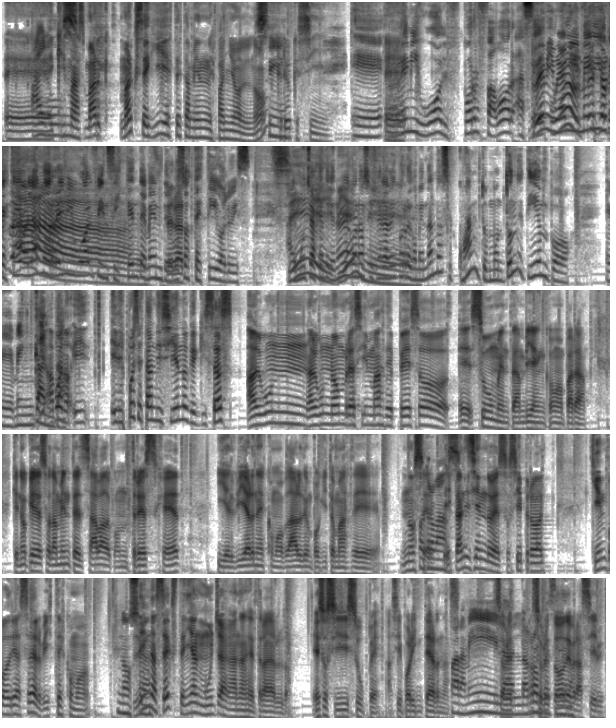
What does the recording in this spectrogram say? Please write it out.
Eh. ¿Qué más? Mark, Mark Seguí, este es también en español, ¿no? Sí. Creo que sí. Eh, Eh, Remy Wolf, por favor, hace Remy un año y Wolf, medio es que estoy hablando de Remy Wolf insistentemente. Te Vos sos testigo, Luis. Sí, Hay mucha gente que no la conoce, yo la vengo recomendando hace cuánto, un montón de tiempo. Eh, me encanta. Ah, bueno, y, y después están diciendo que quizás algún, algún nombre así más de peso eh, sumen también, como para que no quede solamente el sábado con tres head y el viernes como darle un poquito más de... No sé, Otro más. están diciendo eso, sí, pero ¿quién podría ser? ¿Viste? Es como... no sé. Lil Nas X tenían muchas ganas de traerlo. Eso sí supe, así por internas. Para mí la, sobre, la rompe. sobre todo de. Brasil.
